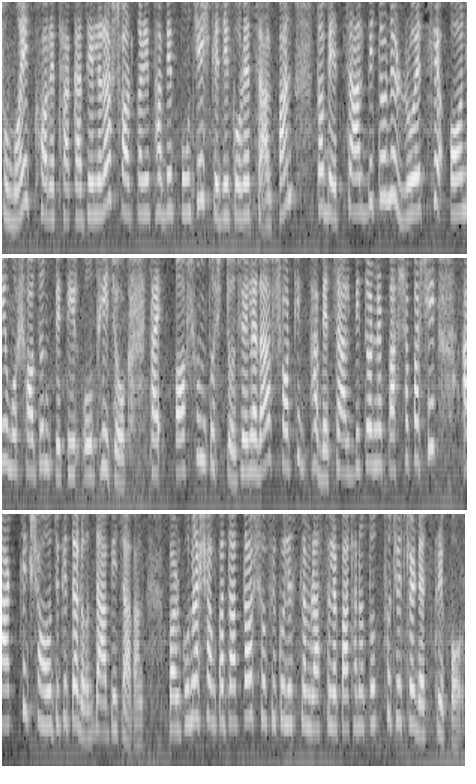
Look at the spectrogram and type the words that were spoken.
সময় ঘরে থাকা জেলেরা সরকারিভাবে পঁচিশ কেজি করে চাল পান, তবে চাল বিতরণে রয়েছে অনিয়ম ও স্বজনপ্রীতির অভিযোগ। তাই অসন্তুষ্ট জেলেরা সঠিকভাবে চাল বিতরণের পাশাপাশি আর্থিক সহযোগিতারও দাবি জানান। বরগুনা সংবাদদাতা শফিকুল ইসলাম রাসেলের পাঠানো তথ্যচিত্রের ডেস্ক রিপোর্ট।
